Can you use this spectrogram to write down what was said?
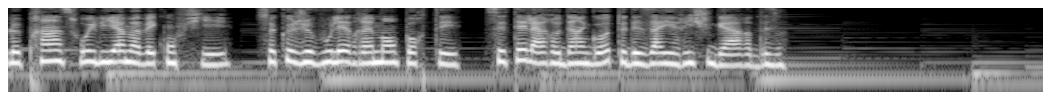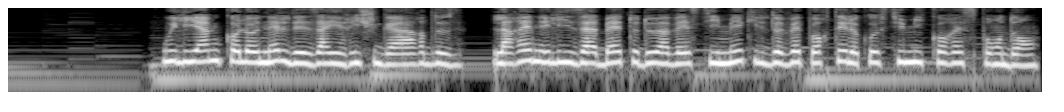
le prince William avait confié, « Ce que je voulais vraiment porter, c'était la redingote des Irish Guards ». William colonel des Irish Guards, la reine Elisabeth II avait estimé qu'il devait porter le costume y correspondant.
